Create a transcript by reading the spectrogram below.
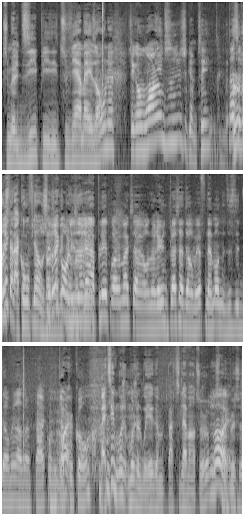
tu me le dis, puis tu viens à la maison, là. J'étais comme, ouais, c'est comme, tu sais. Non, eux, c'est eux, c'était la confiance. C'est vrai qu'on les aurait peu- appelés, probablement que ça, on aurait eu une place à dormir. Finalement, on a décidé de dormir dans un parc. On était Ouais. un peu cons. Ben, tu sais, moi, je- moi, je le voyais comme partie de l'aventure. Ouais, C'était un peu ça,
